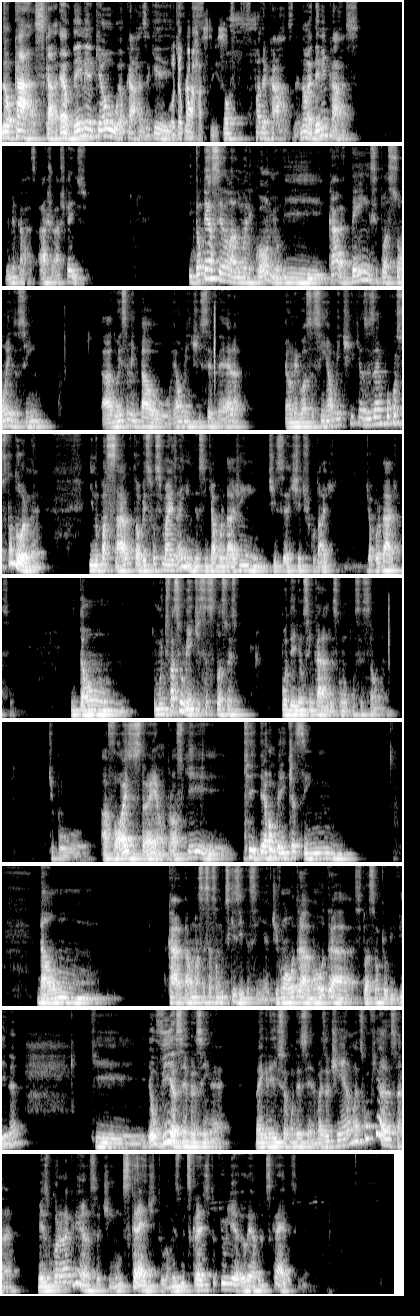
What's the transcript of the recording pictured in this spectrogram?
Não, Carras, Carras. É, o Damien que é o, é o Carras. Aqui, o outro é o Carras, isso. É o Father Carras, né? Não, é Damien Carras. Damien Carras, acho, acho que é isso. Então tem a cena lá do manicômio e, cara, tem situações assim a doença mental realmente severa é um negócio assim realmente que às vezes é um pouco assustador, né? E no passado talvez fosse mais ainda, assim, que a abordagem a gente tinha dificuldade de abordagem, assim. Então, muito facilmente essas situações poderiam ser encaradas como possessão, né? Tipo, a voz estranha é um troço que, que realmente, assim, dá um cara, dá uma sensação muito esquisita assim. Eu tive uma outra uma outra situação que eu vivi, né? Que eu via sempre assim, né? Na igreja isso acontecendo, mas eu tinha uma desconfiança, né? Mesmo quando eu era criança, eu tinha um descrédito, o mesmo descrédito que o Leandro descreve, assim, né?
